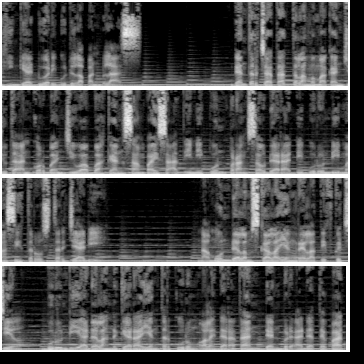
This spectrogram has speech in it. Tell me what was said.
hingga 2018 dan tercatat telah memakan jutaan korban jiwa bahkan sampai saat ini pun perang saudara di Burundi masih terus terjadi. Namun dalam skala yang relatif kecil, Burundi adalah negara yang terkurung oleh daratan dan berada tepat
